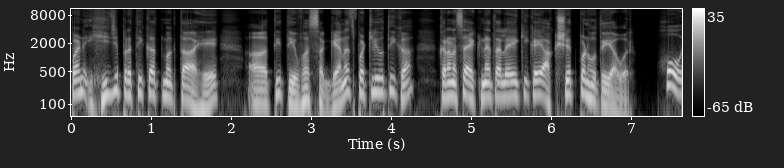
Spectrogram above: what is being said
पण ही जी प्रतिकात्मकता आहे ती तेव्हा सगळ्यांनाच पटली होती का? कारण असं ऐकण्यात आलंय की काही आक्षेप पण होते यावर. हो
